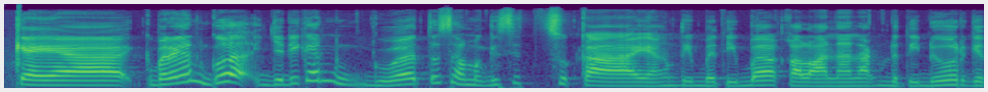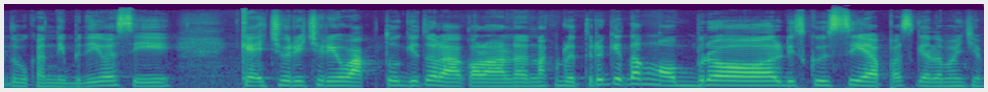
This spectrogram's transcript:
kayak kemarin kan gue jadi kan gue tuh sama Gesit suka yang tiba-tiba kalau anak-anak udah tidur gitu bukan tiba-tiba sih kayak curi-curi waktu gitu lah kalau anak-anak udah tidur kita ngobrol diskusi apa segala macam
